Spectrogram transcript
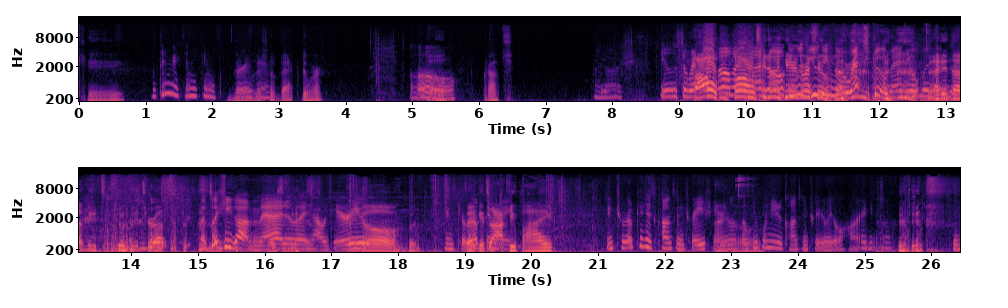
Okay. I think there's anything No, there's a back door. Oh, Uh-oh. Crouch. Oh my gosh. He was the oh! restroom. Oh! my Oh, god. Oh, he hear the was using the restroom. restroom and he opened I did door. not mean to interrupt. That's why he got mad and like, how dare I you? know. Interrupted, like it's my- occupied. interrupted his concentration. I you know, some people need to concentrate real hard, you know. people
